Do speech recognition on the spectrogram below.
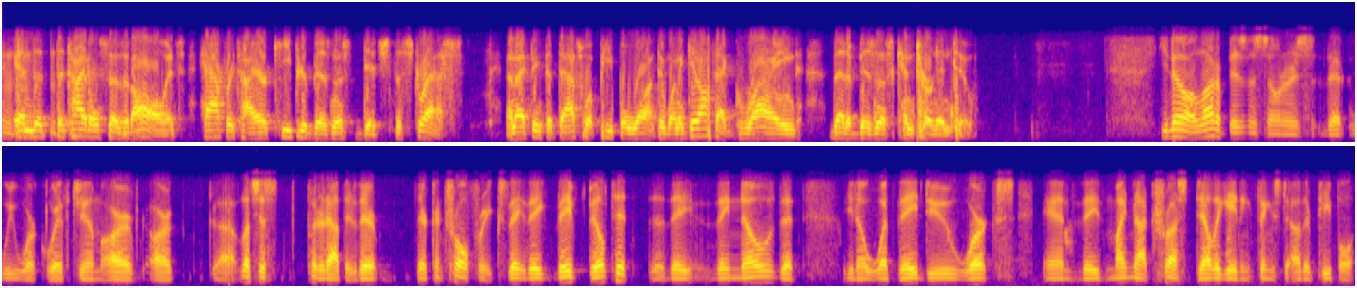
mm-hmm. and the the title says it all. It's half retire, keep your business, ditch the stress. And I think that that's what people want. They want to get off that grind that a business can turn into. You know, a lot of business owners that we work with, Jim, are are uh, let's just put it out there. They're they're control freaks. They they they've built it. They they know that you know what they do works and they might not trust delegating things to other people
